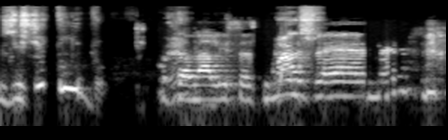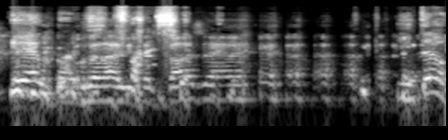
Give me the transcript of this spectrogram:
existe tudo. Os né? analistas de Bagé, né? É, os analistas de Bagé. Então,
